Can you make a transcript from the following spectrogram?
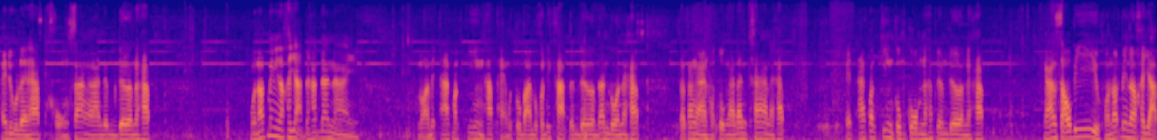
ให้ดูเลยนะครับ โครงสร้างงานเดิมๆนะครับ หัวน็อตไม่มีรอยขยับนะครับ ด้านในรอยเม็ดอาร์คมาร์กิ้งครับแผงประตูบานบุคคลที่ขับเดิมๆด้านบนนะครับ แล้วก็งานของตัวงานด้านข้างนะครับเม็ดอาร์คมาร์กิ้งกลมๆนะครับเดิมๆนะครับงานเสาบีหัวน็อตไม่มีรอยขยับ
